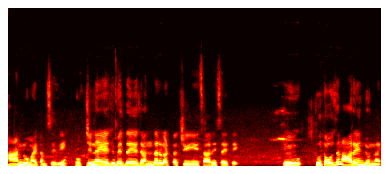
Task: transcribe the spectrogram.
హ్యాండ్లూమ్ ఐటమ్స్ ఇవి. చిన్న ఏజ్ పెద్ద ఏజ్ అందరు కట్టొచ్చు ఈ సారీస్ అయితే. ఇవి టూ థౌజండ్ ఆ రేంజ్ ఉన్నాయి.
